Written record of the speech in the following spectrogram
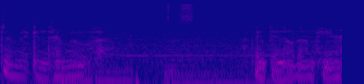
They're making their move. I think they know that I'm here.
